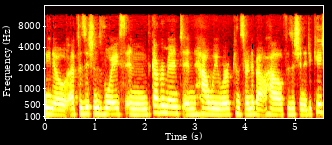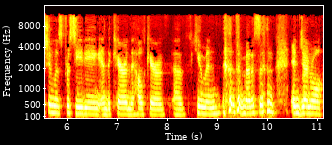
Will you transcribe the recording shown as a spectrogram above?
you know a physician's voice in government and how we were concerned about how physician education was proceeding and the care and the healthcare of, of human medicine in general.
